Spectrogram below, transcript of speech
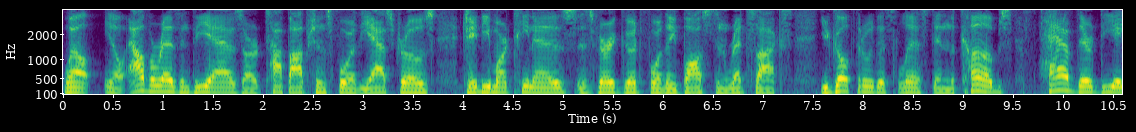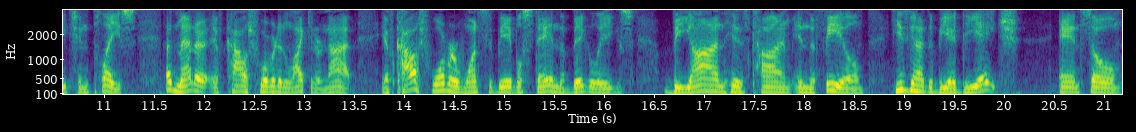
Well, you know, Alvarez and Diaz are top options for the Astros. JD Martinez is very good for the Boston Red Sox. You go through this list, and the Cubs have their DH in place. Doesn't matter if Kyle Schwarber didn't like it or not. If Kyle Schwarber wants to be able to stay in the big leagues beyond his time in the field, he's going to have to be a DH. And so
